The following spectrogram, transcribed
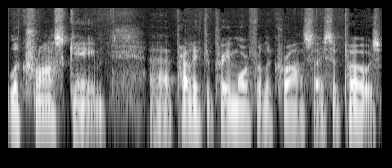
lacrosse game. Uh, probably have to pray more for lacrosse, I suppose.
